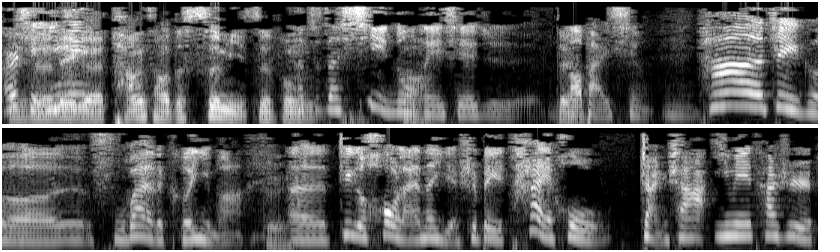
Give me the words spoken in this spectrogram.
而且因为那个唐朝的奢靡之风，他就在戏弄啊那些老百姓。嗯，他这个腐败的可以嘛？对呃，这个后来呢也是被太后斩杀，因为他是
